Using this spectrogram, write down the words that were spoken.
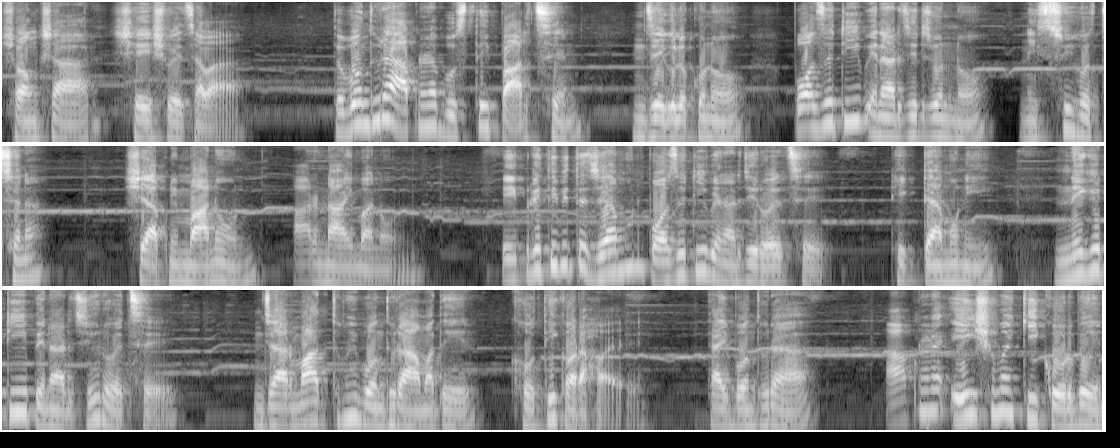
সংসার শেষ হয়ে যাওয়া তো বন্ধুরা, আপনারা বুঝতেই পারছেন যেগুলো কোনো পজিটিভ এনার্জির জন্য নিশ্চয়ই হচ্ছে না। সে আপনি মানুন আর নাই মানুন। এই পৃথিবীতে যেমন পজিটিভ এনার্জি রয়েছে, ঠিক তেমনই নেগেটিভ এনার্জিও রয়েছে, যার মাধ্যমে বন্ধুরা আমাদের ক্ষতি করা হয়। তাই বন্ধুরা, আপনারা এই সময় কি করবেন?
